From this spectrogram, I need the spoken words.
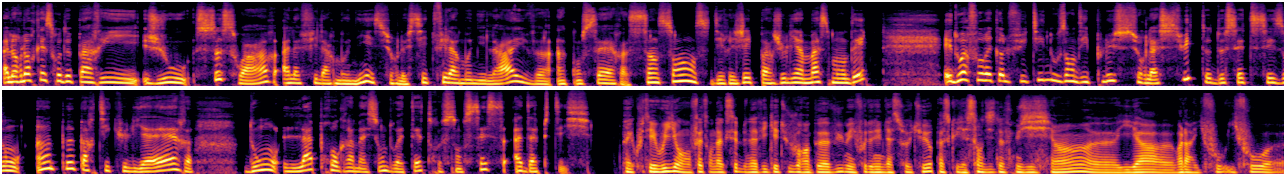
Alors l'Orchestre de Paris joue ce soir à la Philharmonie et sur le site Philharmonie Live, un concert Saint-Saëns dirigé par Julien Masmondé. Édouard Fauré-Colfuti nous en dit plus sur la suite de cette saison un peu particulière dont la programmation doit être sans cesse adaptée. Bah écoutez, oui, en fait, on accepte de naviguer toujours un peu à vue, mais il faut donner de la structure parce qu'il y a 119 musiciens. Euh, il y a, euh, voilà, il faut, il faut. Euh,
